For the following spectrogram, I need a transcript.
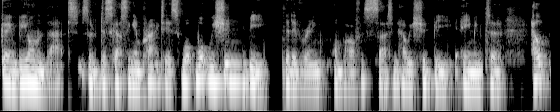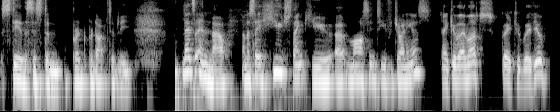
going beyond that sort of discussing in practice what what we should be delivering on behalf of society and how we should be aiming to help steer the system pr- productively. Let's end now. And I say a huge thank you, uh, Martin, to you for joining us. Thank you very much. Great to be with you.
